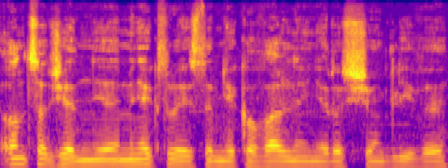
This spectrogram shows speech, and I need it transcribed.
On codziennie, mnie, który jestem niekowalny i nierozciągliwy,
